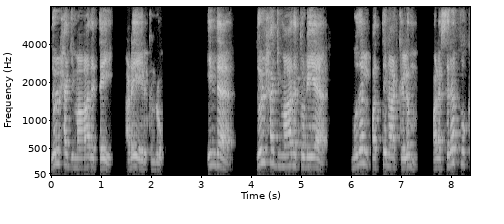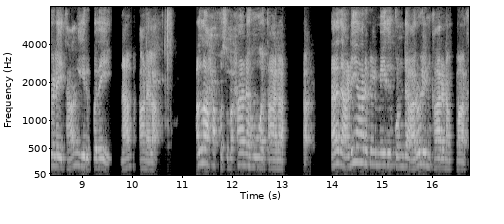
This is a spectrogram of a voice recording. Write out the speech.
துல்ஹஜ் மாதத்தை அடைய இருக்கின்றோம். இந்த துல்ஹஜ் மாதத்துடைய முதல் பத்து நாட்களும் பல சிறப்புகளை தாங்கி இருப்பதை நாம் காணலாம். அல்லாஹ் சுபஹானஹுவ தாலா தனது அடியார்கள் மீது கொண்ட அருளின் காரணமாக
